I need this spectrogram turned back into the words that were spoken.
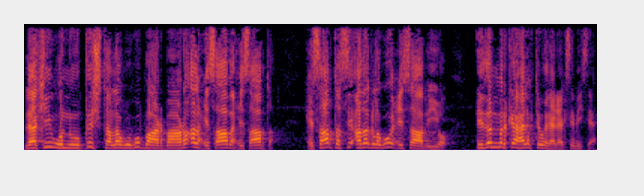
Laakiin wanuuqishta lagugu baadhbaadho alxisaaba xisaabta. Xisaabta si adag laguu xisaabiyo idan markaa halagta waad halaagsamaysaa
